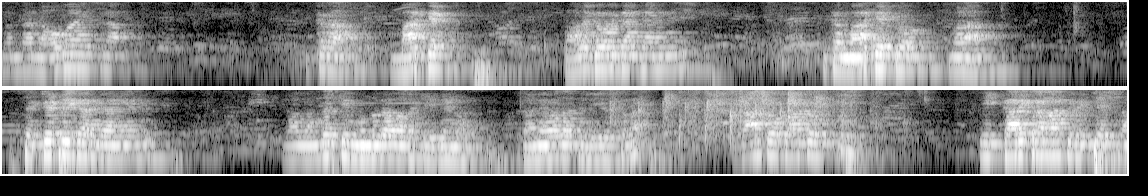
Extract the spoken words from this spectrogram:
మరి నన్ను అవమానించిన ఇక్కడ మార్కెట్ పాలకవర్గాన్ని కానీ ఇక్కడ మార్కెట్లో మన సెక్రటరీ గారు కానివ్వండి వాళ్ళందరికీ ముందుగా వాళ్ళకి నేను ధన్యవాదాలు తెలియజేస్తున్నా. దాంతోపాటు ఈ కార్యక్రమానికి విచ్చేసిన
